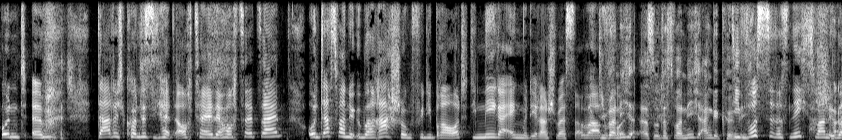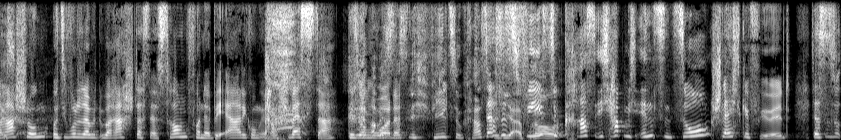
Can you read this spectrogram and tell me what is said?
Und ähm, dadurch konnte sie halt auch Teil der Hochzeit sein. Und das war eine Überraschung für die Braut, die mega eng mit ihrer Schwester war. die war nicht, also das war nicht angekündigt. die wusste das nicht, es war eine Scheiße. Überraschung. Und sie wurde damit überrascht, dass der Song von der Beerdigung ihrer Schwester gesungen aber ist wurde. das nicht viel zu krass Das für die ist viel Frau? zu krass. Ich habe mich instant so schlecht gefühlt. Das ist,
